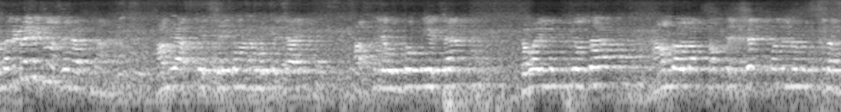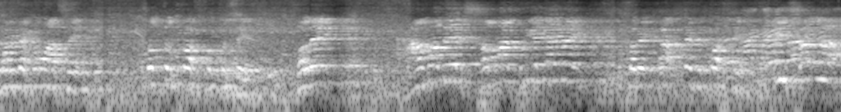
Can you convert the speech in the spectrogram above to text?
ওনাকে ডেকেছিল শেখ হাসিনা আমি আজকে সেই কারণে বলতে চাই আজকে উদ্যোগ নিয়েছেন। সবাই মুক্তিযোদ্ধা, আমরা হলাম সবচেয়ে শেষ পর্যন্ত মুক্তিযোদ্ধা বয়স এখনও আছে সত্তর ক্রস করতেছে। ফলে আমাদের সমাজ ফিরে যায় নাই, তবে কাজটা একটু কষ্টে ইনশাআল্লাহ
